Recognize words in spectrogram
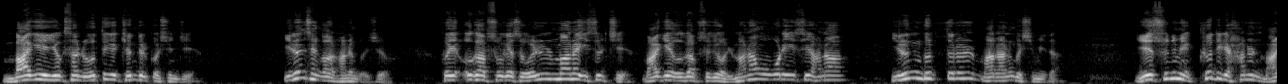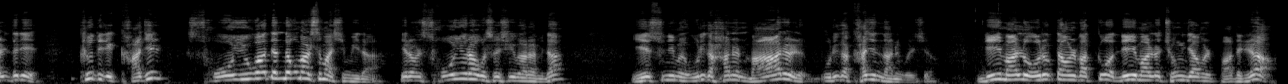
마귀의 역사를 어떻게 견딜 것인지 이런 생각을 하는 거죠. 그의 억압 속에서 얼마나 있을지 마귀의 억압 속에 얼마나 오래 있어야 하나 이런 것들을 말하는 것입니다. 예수님이 그들이 하는 말들이 그들이 가질 소유가 된다고 말씀하십니다. 여러분 소유라고 쓰시기 바랍니다. 예수님은 우리가 하는 말을 우리가 가진다는 거죠. 네 말로 어렵다움을 받고 네 말로 정죄함을 받으리라.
